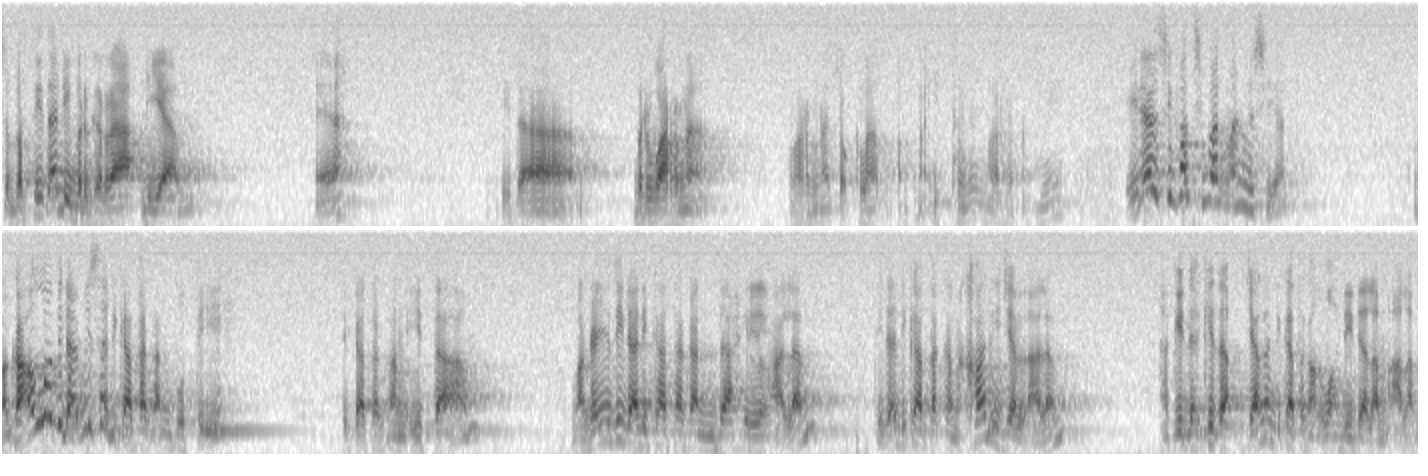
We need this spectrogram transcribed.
Seperti tadi bergerak, diam. Ya. Kita berwarna, warna coklat, warna hitam, warna ini. Ini adalah sifat-sifat manusia. Maka Allah tidak bisa dikatakan putih, dikatakan hitam. Makanya tidak dikatakan dahil alam, tidak dikatakan kharijal alam, Akidah kita jangan dikatakan Allah di dalam alam.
